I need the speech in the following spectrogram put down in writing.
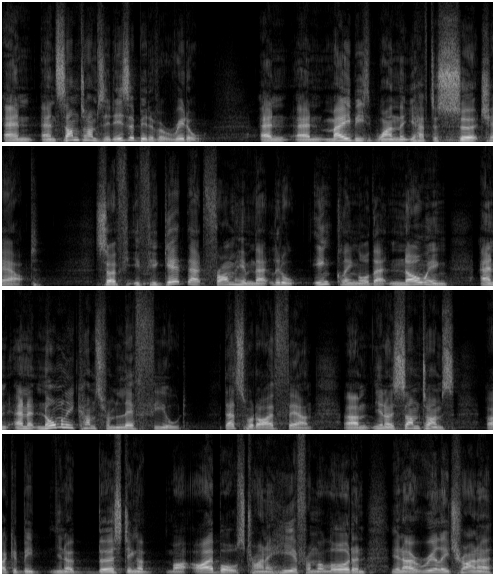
And, and sometimes it is a bit of a riddle, and, and maybe one that you have to search out. So if, if you get that from him, that little inkling or that knowing, and, and it normally comes from left field. That's what I've found. Um, you know, sometimes I could be, you know, bursting of my eyeballs trying to hear from the Lord and, you know, really trying to,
